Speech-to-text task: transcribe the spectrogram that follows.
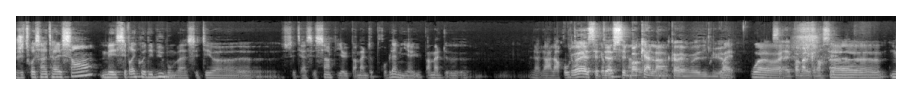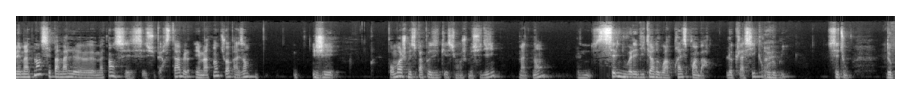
j'ai trouvé ça intéressant, mais c'est vrai qu'au début, bon ben c'était euh, c'était assez simple. Il y a eu pas mal de problèmes, il y a eu pas mal de la, la, la route. Ouais, c'était assez bancal hein, quand même au début. Ouais, hein. ouais, ouais. Ça avait pas mal grincé. Euh, mais maintenant, c'est pas mal. Euh, maintenant, c'est super stable. Et maintenant, tu vois, par exemple, j'ai pour moi, je me suis pas posé de question. Je me suis dit, maintenant, c'est le nouvel éditeur de WordPress, point barre. Le classique, on l'oublie. C'est tout. Donc,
